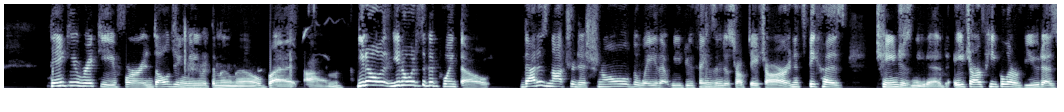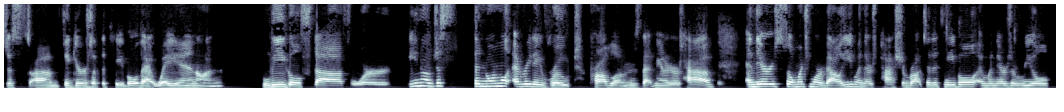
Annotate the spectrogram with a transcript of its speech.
thank you, Ricky, for indulging me with the moo moo. But um, you know, you know? It's a good point though. That is not traditional the way that we do things in Disrupt HR, and it's because change is needed. HR people are viewed as just um, figures at the table that weigh in on legal stuff or you know just the normal everyday rote problems that managers have. And there is so much more value when there's passion brought to the table and when there's a real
